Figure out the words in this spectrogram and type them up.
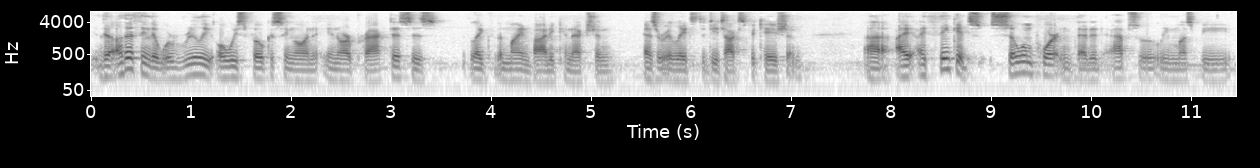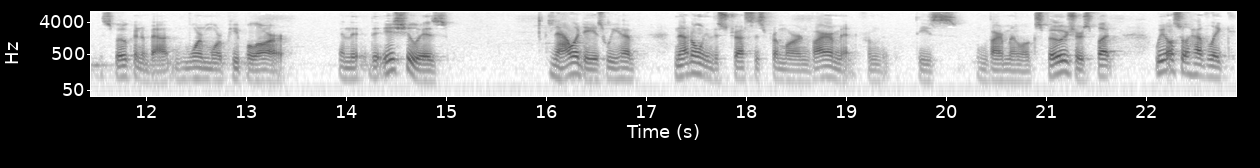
the other thing that we're really always focusing on in our practice is like the mind body connection as it relates to detoxification. Uh, I, I, think it's so important that it absolutely must be spoken about, and more and more people are. And the, the issue is nowadays we have not only the stresses from our environment, from the, these environmental exposures, but we also have like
